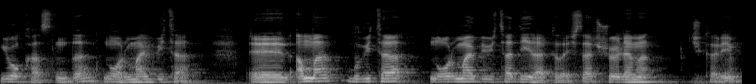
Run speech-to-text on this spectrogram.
yok aslında. Normal Vita. Ee, ama bu Vita normal bir Vita değil arkadaşlar. Şöyle hemen çıkarayım.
